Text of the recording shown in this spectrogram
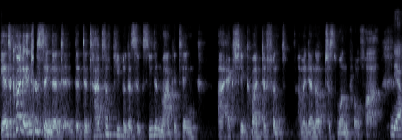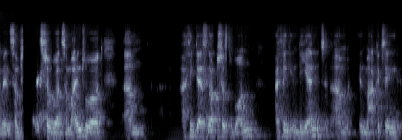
Yeah, it's quite interesting that the, the types of people that succeed in marketing are actually quite different. I mean, they're not just one profile. Yeah. I mean, some people are extroverts, some are introvert. Um, I think there's not just one. I think in the end, um, in marketing,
